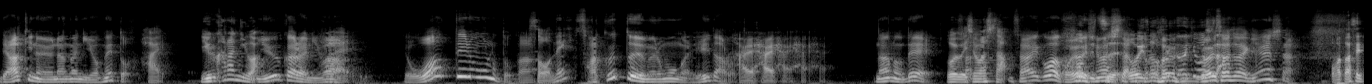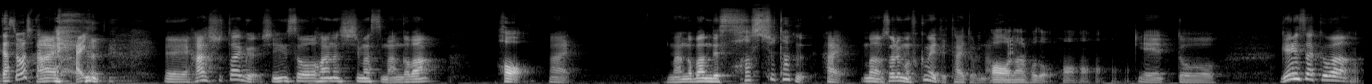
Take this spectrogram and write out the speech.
で秋の夜長に読めと。はい。言うからには。言うからには、はい終わってるものとかそうね。サクッと読めるもんがええだろ。う、はいはいはいはいはい。なのでご用意しました。最後はご用意しました。ご用意させていただきました。お待たせいたしました。はい。はい。えーハッシュタグ真相をお話しします漫画版。ほう。はい。漫画版です。ハッシュタグ？はい。まあそれも含めてタイトルなあので。あなるほど。ほうほうほうほう。えーっと原作は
